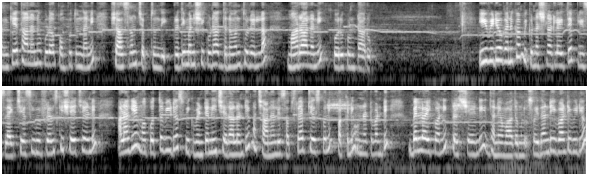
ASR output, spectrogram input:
సంకేతాలను కూడా పంపుతుందని శాస్త్రం చెప్తుంది. ప్రతి మనిషి కూడా ధనవంతుడిలా మారాలని కోరుకుంటారు. ఈ వీడియో కనుక మీకు నచ్చినట్లయితే ప్లీజ్ లైక్ చేసి మీ ఫ్రెండ్స్కి షేర్ చేయండి. అలాగే మా కొత్త వీడియోస్ మీకు వెంటనే చేరాలంటే మా ఛానల్ని సబ్స్క్రైబ్ చేసుకొని పక్కనే ఉన్నటువంటి బెల్ ఐకాన్ని ప్రెస్ చేయండి. ధన్యవాదములు. సో ఇదండి ఇవాటి వీడియో.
